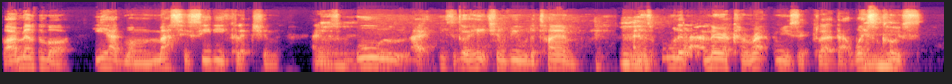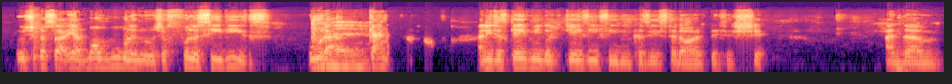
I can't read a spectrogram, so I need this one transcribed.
But I remember he had one massive CD collection, and it was Mm. all like he used to go HMV all the time, and it mm. was all of that American rap music, like that West Mm. Coast. It was just like he had one wall and it was just full of CDs, all that Yeah. gang. And he just gave me the Jay Z CD because he said, "Oh, this is shit." And um,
